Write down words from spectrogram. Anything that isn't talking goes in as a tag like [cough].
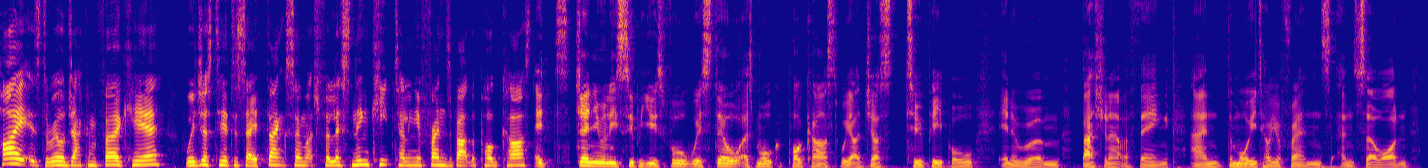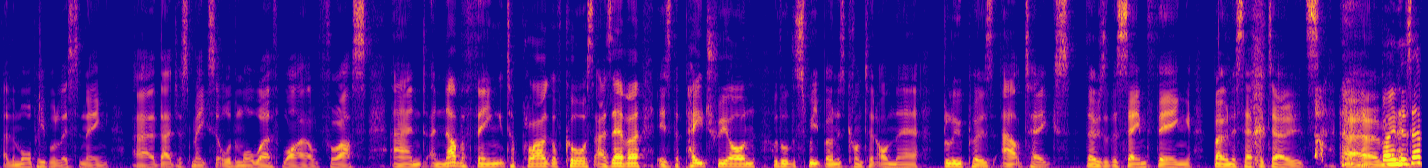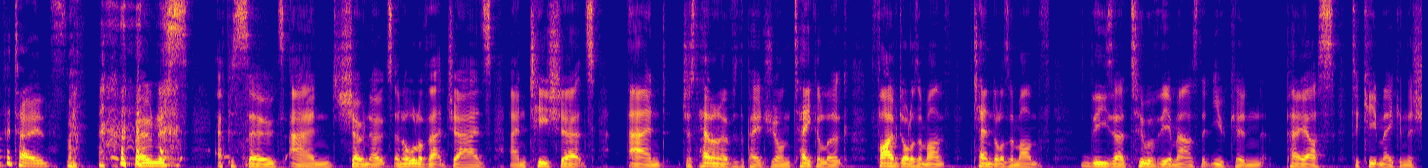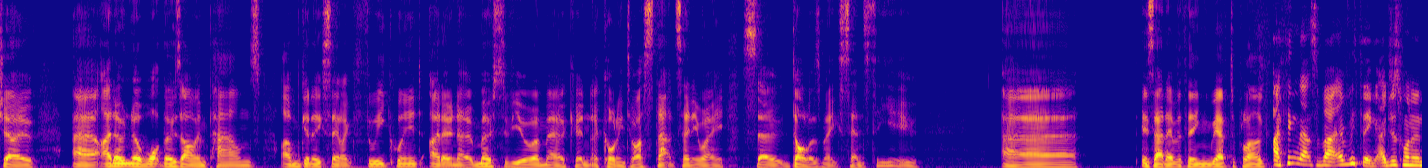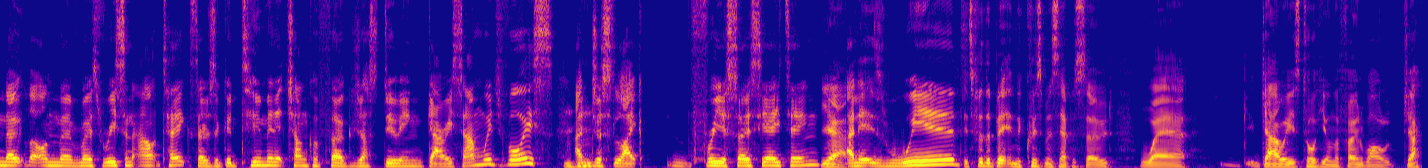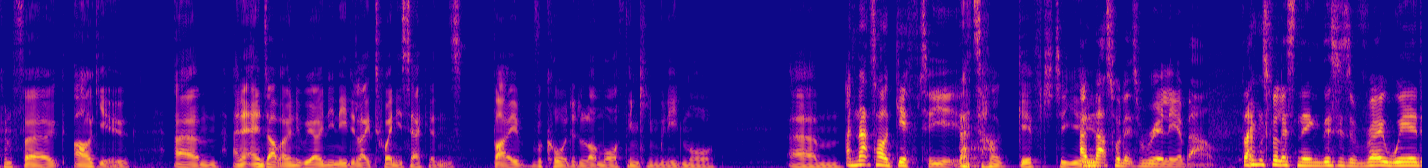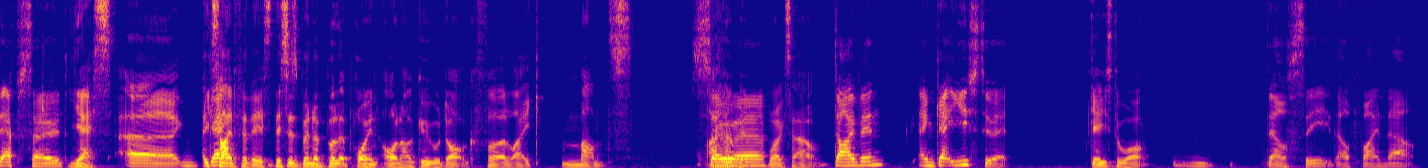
Hi, it's the real Jack and Ferg here. We're just here to say thanks so much for listening. Keep telling your friends about the podcast. It's genuinely super useful. We're still a small podcast. We are just two people in a room bashing out a thing. And the more you tell your friends and so on, and the more people listening, uh, that just makes it all the more worthwhile for us. And another thing to plug, of course, as ever, is the Patreon with all the sweet bonus content on there bloopers, outtakes. Those are the same thing. Bonus episodes. [laughs] Um, Bonus episodes. [laughs] bonus episodes and show notes and all of that jazz and t-shirts and just head on over to the patreon take a look $5 a month $10 a month these are two of the amounts that you can pay us to keep making the show uh, I don't know what those are in pounds. I'm gonna say like three quid. I don't know. Most of you are American, according to our stats anyway. So dollars make sense to you. Uh, is that everything we have to plug? I think that's about everything. I just want to note that on the most recent outtakes, there's a good two minute chunk of Ferg just doing Gary Sandwich voice and just like free associating. Yeah. And it is weird. It's for the bit in the Christmas episode where Gary is talking on the phone while Jack and Ferg argue, um, and it ends up only we only needed like twenty seconds, but I recorded a lot more, thinking we need more. Um, and that's our gift to you. that's our gift to you. and that's what it's really about. Thanks for listening. This is a very weird episode. yes, Uh, get- excited for this. This has been a bullet point on our Google Doc for like months. I So hope uh, it works out. dive in and get used to it. Get used to what? They'll see. They'll find out.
